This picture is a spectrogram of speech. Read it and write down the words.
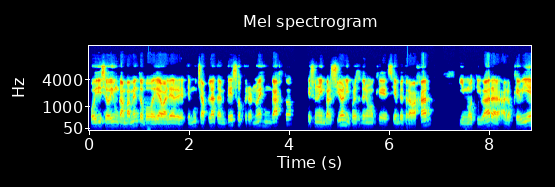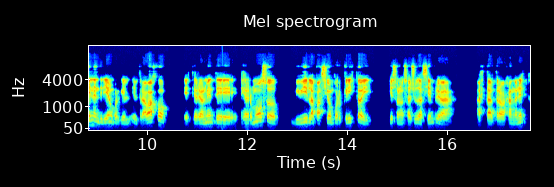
Hoy dice, hoy un campamento podría valer este, mucha plata en pesos, pero no es un gasto, es una inversión y por eso tenemos que siempre trabajar y motivar a, los que vienen, diríamos, porque el, trabajo este, realmente es hermoso, vivir la pasión por Cristo y, eso nos ayuda siempre a estar trabajando en esto.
